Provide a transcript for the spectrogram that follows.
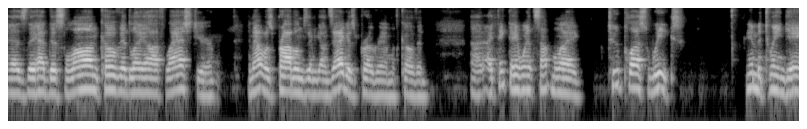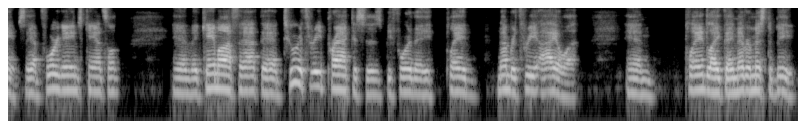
as they had this long COVID layoff last year. And that was problems in Gonzaga's program with COVID. Uh, I think they went something like two plus weeks in between games. They had four games canceled and they came off that. They had two or three practices before they played number three Iowa. And played like they never missed a beat.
